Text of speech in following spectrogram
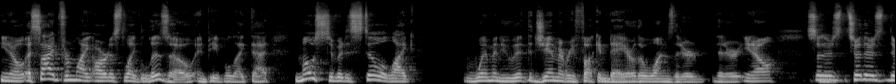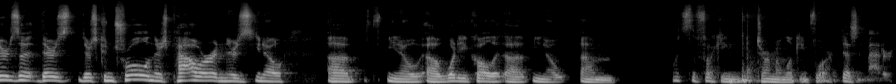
you know, aside from like artists like Lizzo and people like that, most of it is still like women who hit the gym every fucking day are the ones that are that are you know so Hmm. there's so there's there's a there's there's control and there's power and there's you know uh you know uh what do you call it uh you know um what's the fucking term i'm looking for doesn't matter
